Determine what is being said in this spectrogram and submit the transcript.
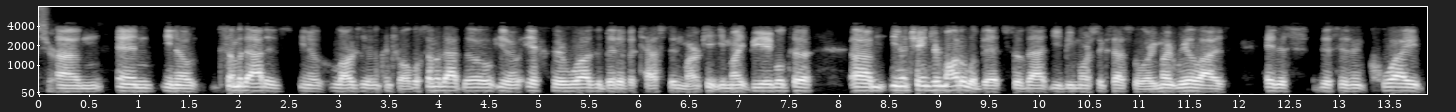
Sure. Um, and, you know, some of that is, you know, largely uncontrollable. Some of that, though, you know, if there was a bit of a test in market, you might be able to, um, you know, change your model a bit so that you'd be more successful. Or you might realize, hey, this this isn't quite,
